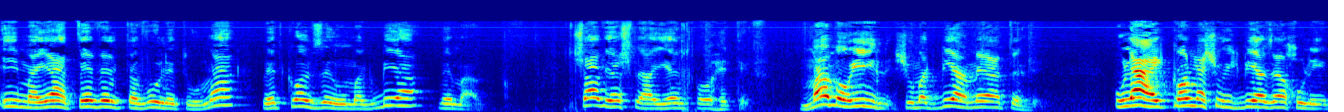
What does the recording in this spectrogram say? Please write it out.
אם היה תבל טבול לתרומה, ואת כל זה הוא מגביה ומר. עכשיו יש לעיין פה היטב. מה מועיל שהוא מגביה מהתבל? אולי כל מה שהוא הגביה זה החולין,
